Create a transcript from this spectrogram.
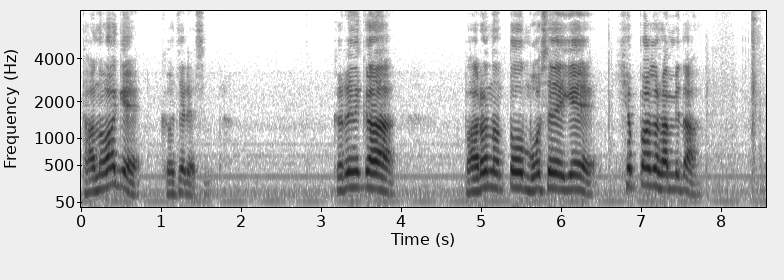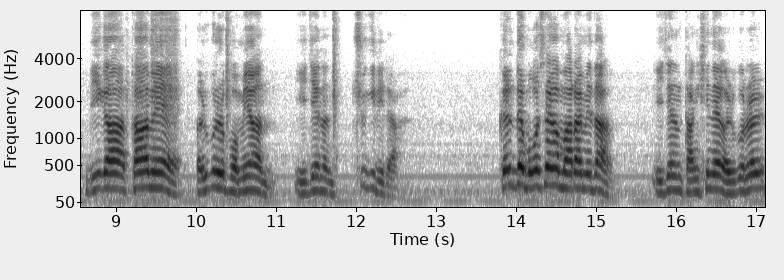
단호하게 거절했습니다. 그러니까 바로는 또 모세에게 협박을 합니다. 네가 다음에 얼굴을 보면 이제는 죽이리라. 그런데 모세가 말합니다. 이제는 당신의 얼굴을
